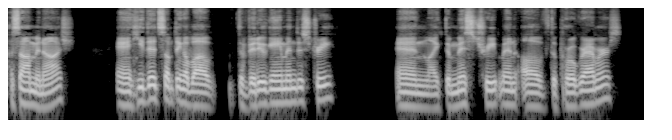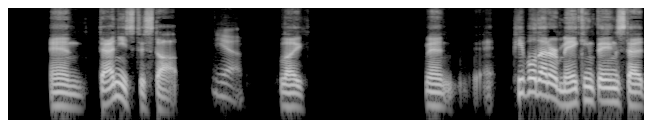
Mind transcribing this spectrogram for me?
Hasan Minhaj, and he did something about the video game industry and like the mistreatment of the programmers. And that needs to stop. Yeah. Like, man, eh, people that are making things that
